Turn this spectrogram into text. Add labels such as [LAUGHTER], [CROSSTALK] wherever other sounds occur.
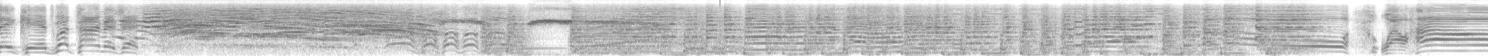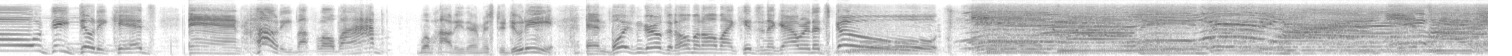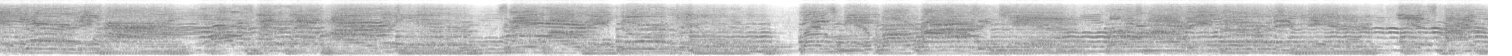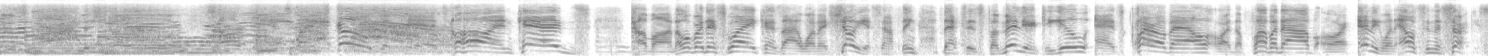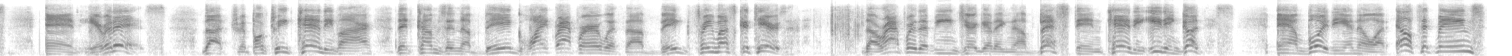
Say, kids, what time is it? [LAUGHS] Well, howdy doody, kids. And howdy, Buffalo Bob. Well, howdy there, Mr. Doody. And boys and girls at home and all my kids in the gallery, let's go! Let's on over this way, because I want to show you something that's as familiar to you as Clarabelle or the Flubadub or anyone else in the circus. And here it is. The Triple Treat Candy Bar that comes in the big white wrapper with the big Three Musketeers on it. The wrapper that means you're getting the best in candy-eating goodness. And boy, do you know what else it means?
